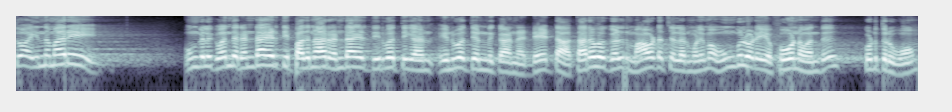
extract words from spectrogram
ஸோ இந்த மாதிரி உங்களுக்கு வந்து ரெண்டாயிரத்தி பதினாறு ரெண்டாயிரத்தி இருபத்தி இருபத்தி ஒன்றுக்கான டேட்டா தரவுகள் மாவட்ட செயலர் மூலிமா உங்களுடைய ஃபோனை வந்து கொடுத்துருவோம்.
